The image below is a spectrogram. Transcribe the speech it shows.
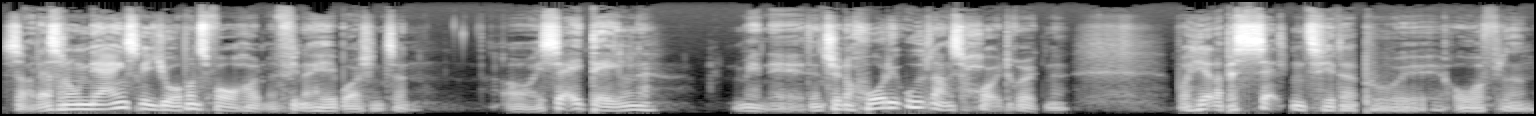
Så der er så nogle næringsrige jordbundsforhold, man finder her i Washington. Og især i dalene. Men øh, den tynder hurtigt ud langs højdryggene, hvor her er der basalten tættere på øh, overfladen.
